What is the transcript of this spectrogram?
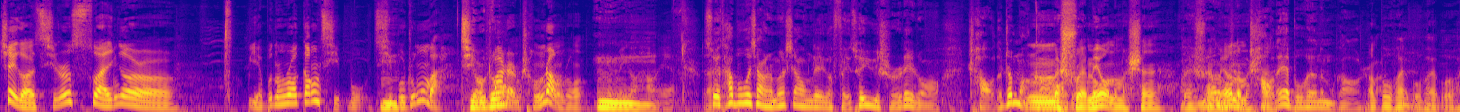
这个其实算一个，也不能说刚起步，起步中吧，嗯起步中就是发展成长中这嗯么一个行业。对所以它不会像什么像这个翡翠玉石这种炒的这么高，嗯，水没有那么深，啊对，水没有那么深炒的也不会那么高，是吧？啊，不会不会不会。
